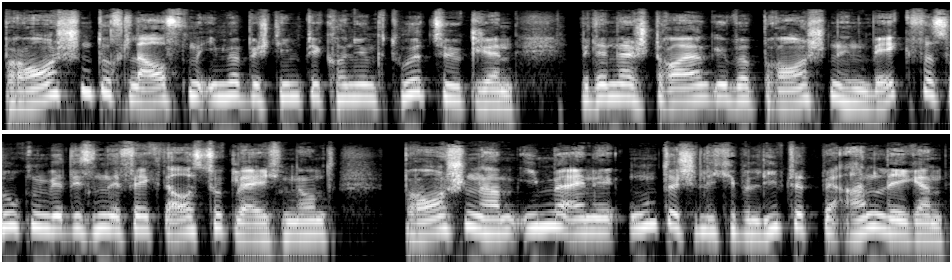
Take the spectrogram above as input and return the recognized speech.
Branchen durchlaufen immer bestimmte Konjunkturzyklen. Mit einer Streuung über Branchen hinweg versuchen wir diesen Effekt auszugleichen. Und Branchen haben immer eine unterschiedliche Beliebtheit bei Anlegern.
